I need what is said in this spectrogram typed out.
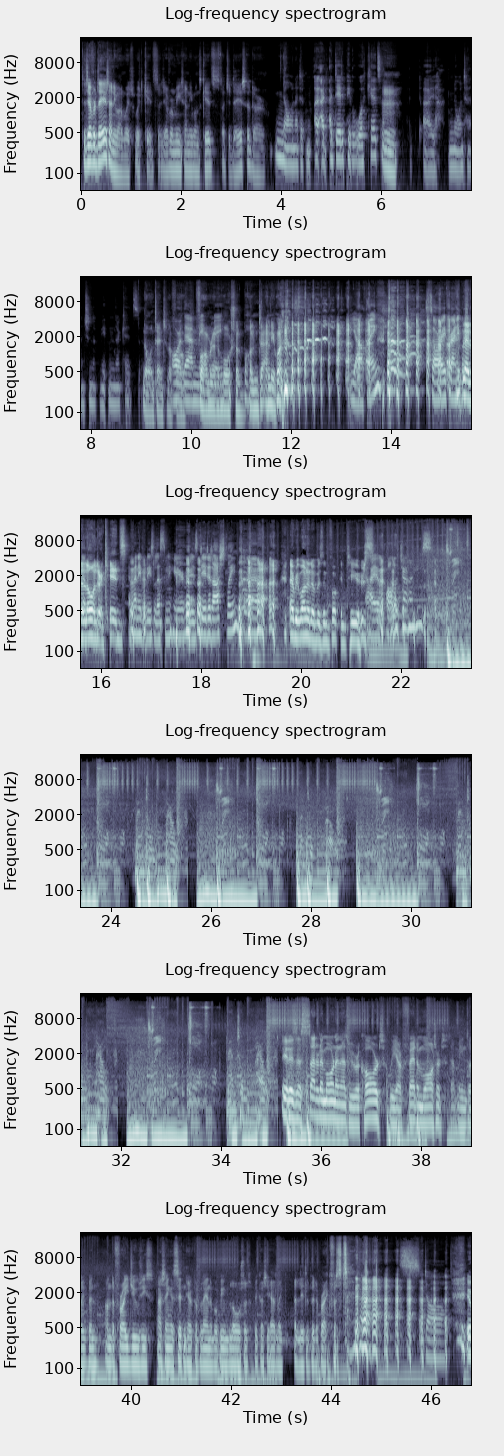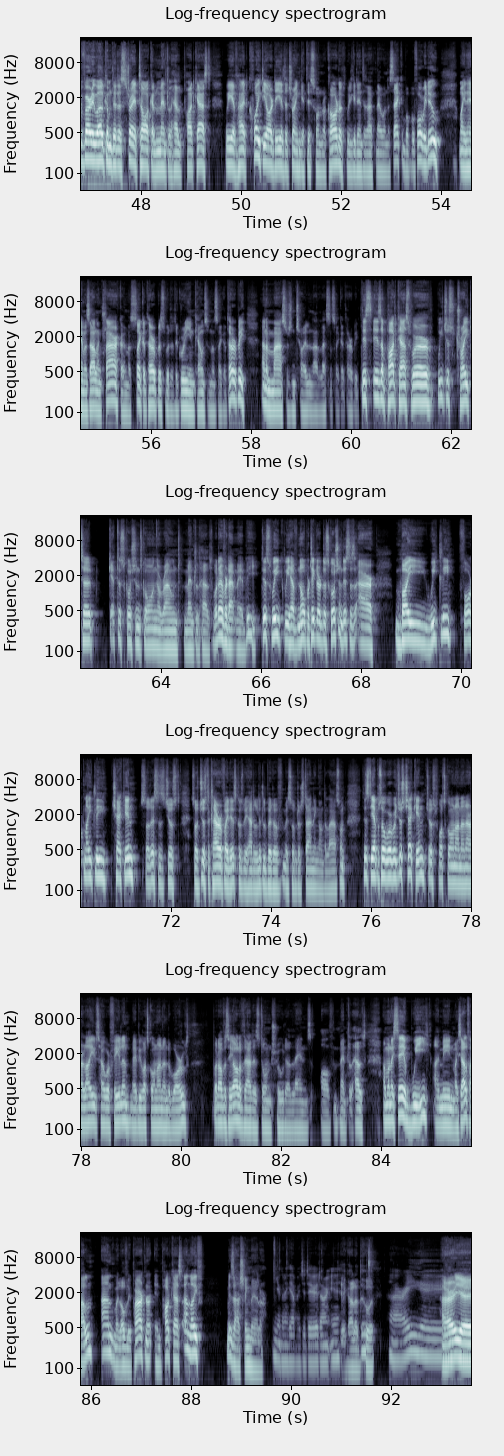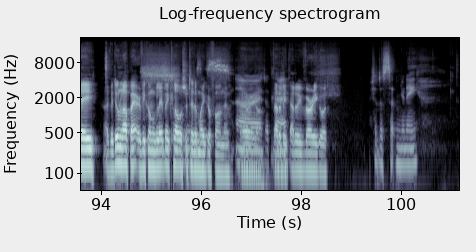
Did you ever date anyone with, with kids? Did you ever meet anyone's kids that you dated? Or No, and I didn't. I, I- dated people with kids. Mm, I had no intention of meeting their kids. no intention of Or form- them forming an me. emotional bond to anyone. Yeah, I think. Sorry for anybody Let alone their kids. If anybody's listening here who has dated Ashley, uh, Every one of them is in fucking tears. I apologise. It is a Saturday morning as we record. We are fed and watered. That means I've been on the fry duties. Ashling is sitting here complaining about being bloated because she had like a little bit of breakfast. Stop. You're very welcome to the Straight Talking Mental Health podcast. We have had quite the ordeal to try and get this one recorded. We'll get into that now in a second. But before we do, my name is Alan Clark. I'm a psychotherapist with a degree in counselling and psychotherapy and a master's in child and adolescent psychotherapy. This is a podcast where we just try to get discussions going around mental health, whatever that may be. This week we have no particular discussion. This is our bi-weekly, fortnightly check-in. So this is just so just to clarify this because we had a little bit of misunderstanding on the last one. This is the episode where we just check in, just what's going on in our lives, how we're feeling, maybe what's going on in the world. But obviously, all of that is done through the lens of mental health. And when I say we, I mean myself, Alan, and my lovely partner in podcast and life, Ms. Ashling Mailer. You're going to get me to do it, aren't you? You gotta do it. How are you? How are you? I'd be doing a lot better if you come a little bit closer to the microphone now. There we go. Alright, That'll be that'll be very good. I should just sit on your knee.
